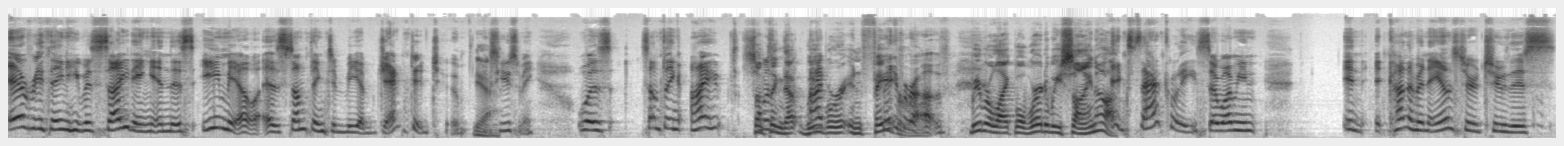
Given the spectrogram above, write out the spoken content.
everything he was citing in this email as something to be objected to, Yeah. excuse me, was something I Something was- that we I- were in favor, of. We were like, well, where do we sign up? Exactly. So I mean, in it kind of an answer to this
